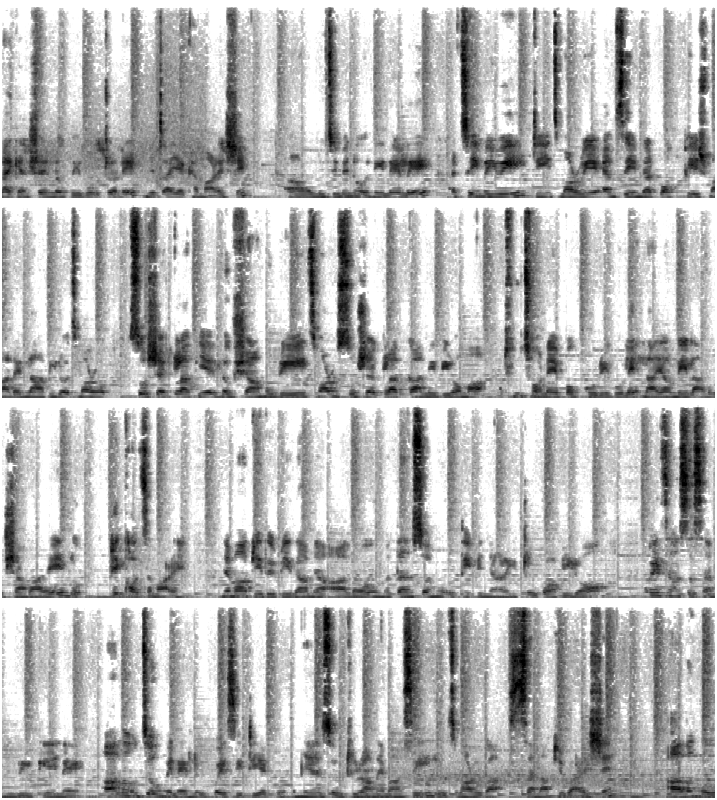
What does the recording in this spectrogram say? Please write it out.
like and share လုပ်ပေးဖို့အတွက်လည်းမြစ်တာရက်ခံပါတယ်ရှင်။အာလူကြီးမင်းတို့အနေနဲ့လည်းအချိန်မရွေးဒီကျမတို့ရဲ့ MC network page မှာလည်းလာပြီးတော့ကျမတို့ social club ရဲ့လှုပ်ရှားမှုတွေကျမတို့ social club ကနေပြီးတော့မှထူးချွန်တဲ့ပုံကိုယ်တွေကိုလည်းလာရောက်လေ့လာလို့ရှားပါတယ်လို့ဖိတ်ခေါ်ချင်ပါတယ်မြန်မာပြည်သူပြည်သားများအားလုံးမတန်ဆွမ်းမှုအသိပညာတွေတိုးပွားပြီးတော့ ခွဲခြားဆက်ဆံမှုတွေကင်းတဲ့အားလုံးအကျုံးဝင်တဲ့လူအဖွဲ့အစည်းတရက်ကိုအမြန်ဆုံးထူထောင်နိုင်ပါစေလို့ကျမတို့ကဆန္ဒပြုပါတယ်ရှင်။အားလုံးကို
